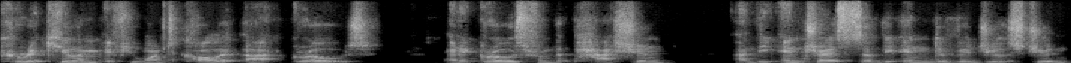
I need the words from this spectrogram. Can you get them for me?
curriculum, if you want to call it that, grows. And it grows from the passion and the interests of the individual student,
